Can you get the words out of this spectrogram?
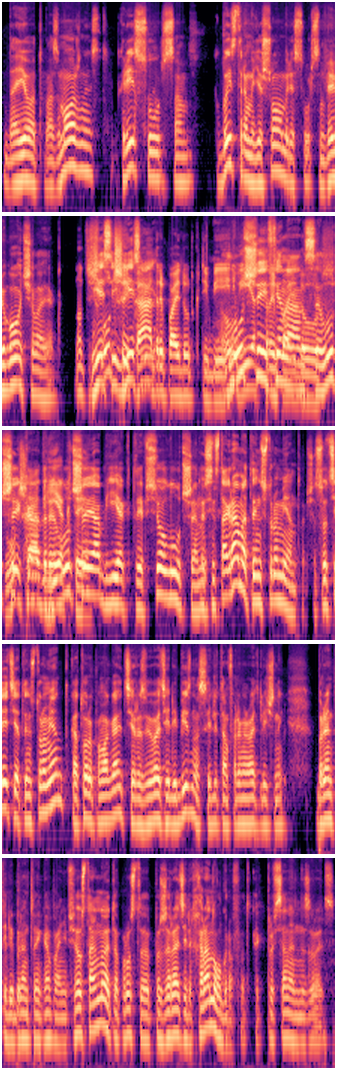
дает возможность к ресурсам, к быстрым и дешевым ресурсам для любого человека. Ну, то есть Если- лучшие если- кадры пойдут к тебе, Лучшие финансы, пойдут, лучшие кадры, объекты. лучшие объекты, все лучшее. То есть Инстаграм это инструмент. Вообще соцсети это инструмент, который помогает тебе развивать или бизнес, или там формировать личный бренд или бренд твоей компании. Все остальное это просто пожиратель, хронограф, это как профессионально называется.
